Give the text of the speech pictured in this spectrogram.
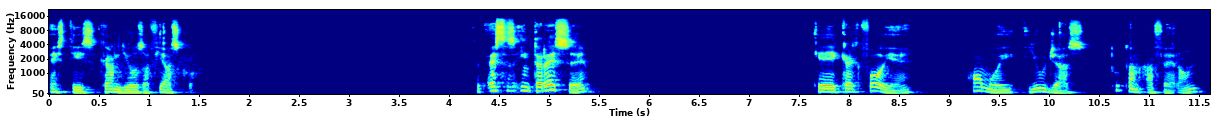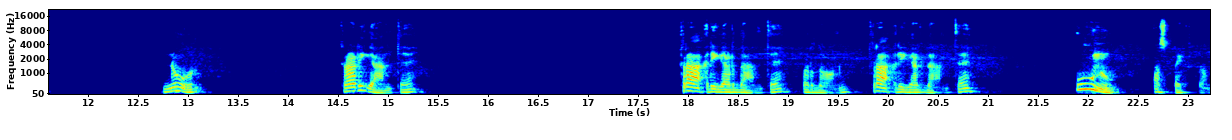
estis grandiosa fiasco. Sed estas interesse che calfoie homoi iugas tutan aferon nur trarigante pardon tra rigardante unu aspecton,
